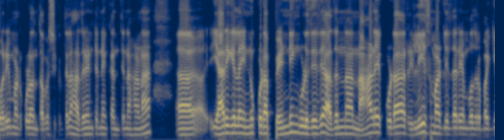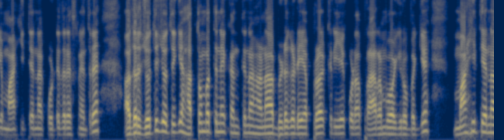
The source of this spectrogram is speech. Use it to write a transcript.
ವರಿ ಮಾಡ್ಕೊಳ್ಳುವಂತ ಅವಶ್ಯಕತೆ ಇಲ್ಲ. ಹದಿನೆಂಟನೇ ಕಂತಿನ ಹಣ ಯಾರಿಗೆಲ್ಲ ಇನ್ನೂ ಕೂಡ ಪೆಂಡಿಂಗ್ ಉಳಿದಿದೆ, ಅದನ್ನ ನಾಳೆ ಕೂಡ ರಿಲೀಸ್ ಮಾಡಲಿದ್ದಾರೆ ಎಂಬುದರ ಬಗ್ಗೆ ಮಾಹಿತಿಯನ್ನ ಕೊಟ್ಟಿದ್ದಾರೆ ಸ್ನೇಹಿತರೆ. ಅದರ ಜೊತೆ ಜೊತೆಗೆ ಹತ್ತೊಂಬತ್ತನೇ ಕಂತಿನ ಹಣ ಬಿಡುಗಡೆಯ ಪ್ರಕ್ರಿಯೆ ಕೂಡ ಪ್ರಾರಂಭವಾಗಿರೋ ಬಗ್ಗೆ ಮಾಹಿತಿಯನ್ನ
